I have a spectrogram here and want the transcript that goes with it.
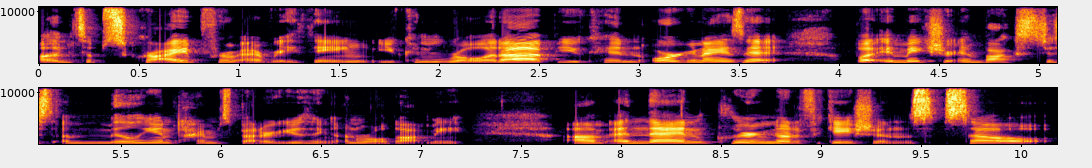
unsubscribe from everything. You can roll it up you can organize it but it makes your inbox just a million times better using unroll.me um, and then clearing notifications. So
